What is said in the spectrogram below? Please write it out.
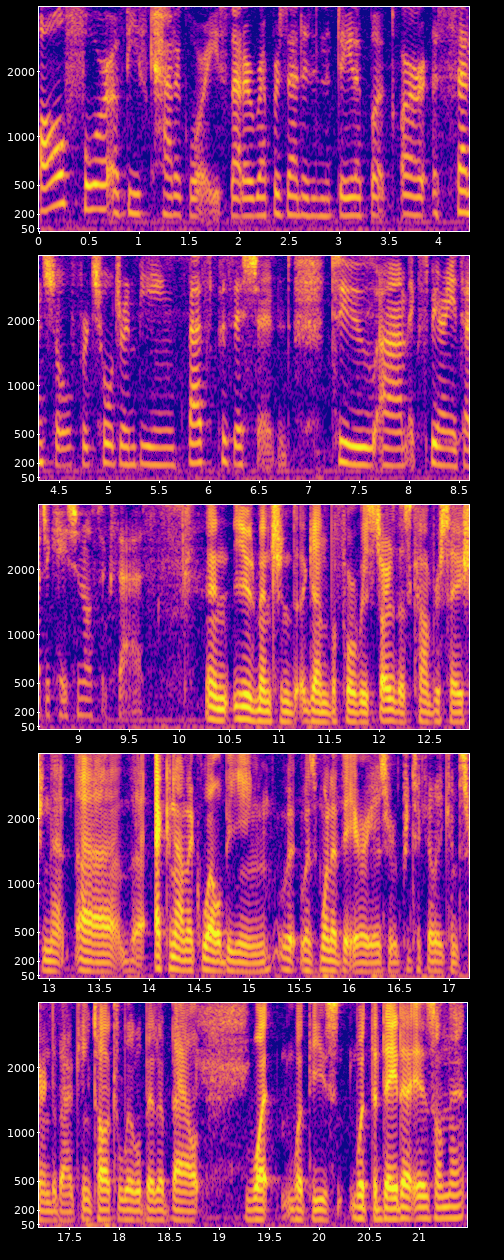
all four of these categories that are represented in the data book are essential for children being best positioned to um, experience educational success. And you had mentioned again before we started this conversation that uh, the economic well-being w- was one of the areas you're particularly concerned about. Can you talk a little bit about what what these what the data is on that?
